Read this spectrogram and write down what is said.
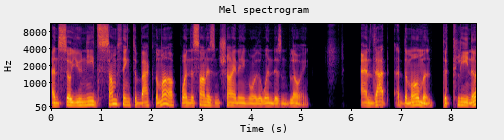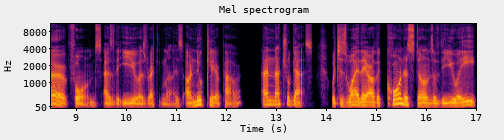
And so you need something to back them up when the sun isn't shining or the wind isn't blowing. And that, at the moment, the cleaner forms, as the EU has recognized, are nuclear power and natural gas, which is why they are the cornerstones of the UAE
